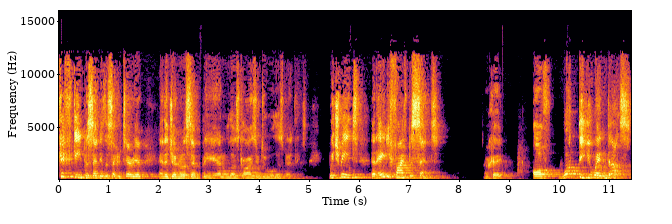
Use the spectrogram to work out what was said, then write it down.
15% is the Secretariat and the General Assembly and all those guys who do all those bad things, which means that 85%, okay, of what the UN does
